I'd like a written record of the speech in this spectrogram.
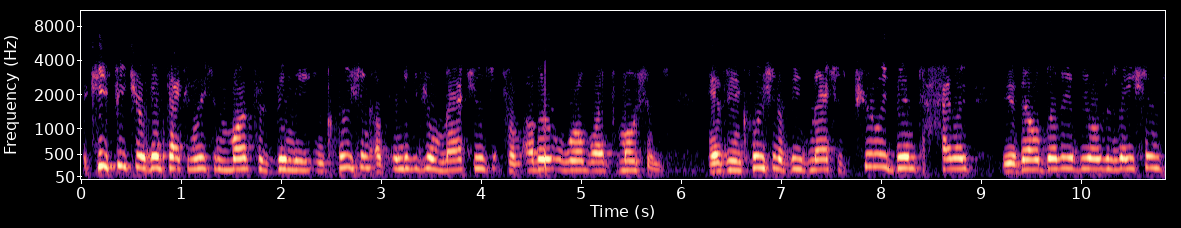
The key feature of Impact in recent months has been the inclusion of individual matches from other worldwide promotions. Has the inclusion of these matches purely been to highlight the availability of the organizations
